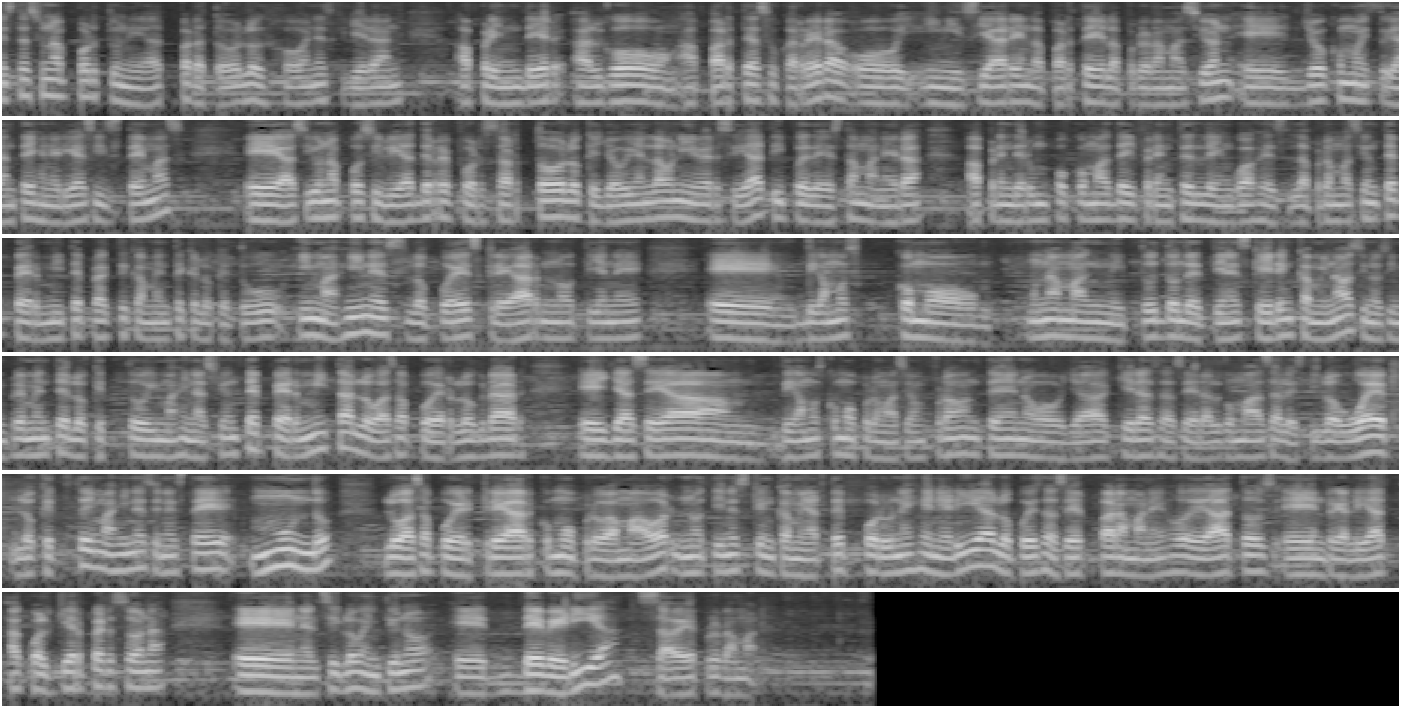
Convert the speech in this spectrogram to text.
Esta es una oportunidad para todos los jóvenes que quieran aprender algo aparte de su carrera o iniciar en la parte de la programación. Eh, yo como estudiante de Ingeniería de Sistemas eh, ha sido una posibilidad de reforzar todo lo que yo vi en la universidad y pues de esta manera aprender un poco más de diferentes lenguajes. La programación te permite prácticamente que lo que tú imagines lo puedes crear, no tiene eh, digamos como una magnitud donde tienes que ir encaminado, sino simplemente lo que tu imaginación te permita lo vas a poder lograr, eh, ya sea, digamos, como programación frontend o ya quieras hacer algo más al estilo web, lo que tú te imagines en este mundo lo vas a poder crear como programador, no tienes que encaminarte por una ingeniería, lo puedes hacer para manejo de datos, eh, en realidad a cualquier persona eh, en el siglo XXI debería saber programar.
